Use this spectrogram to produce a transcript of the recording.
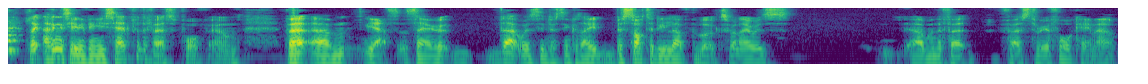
it's like I think it's the only thing he said for the first four films. But um, yes, so that was interesting because I besottedly loved the books when I was uh, when the fir- first three or four came out.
